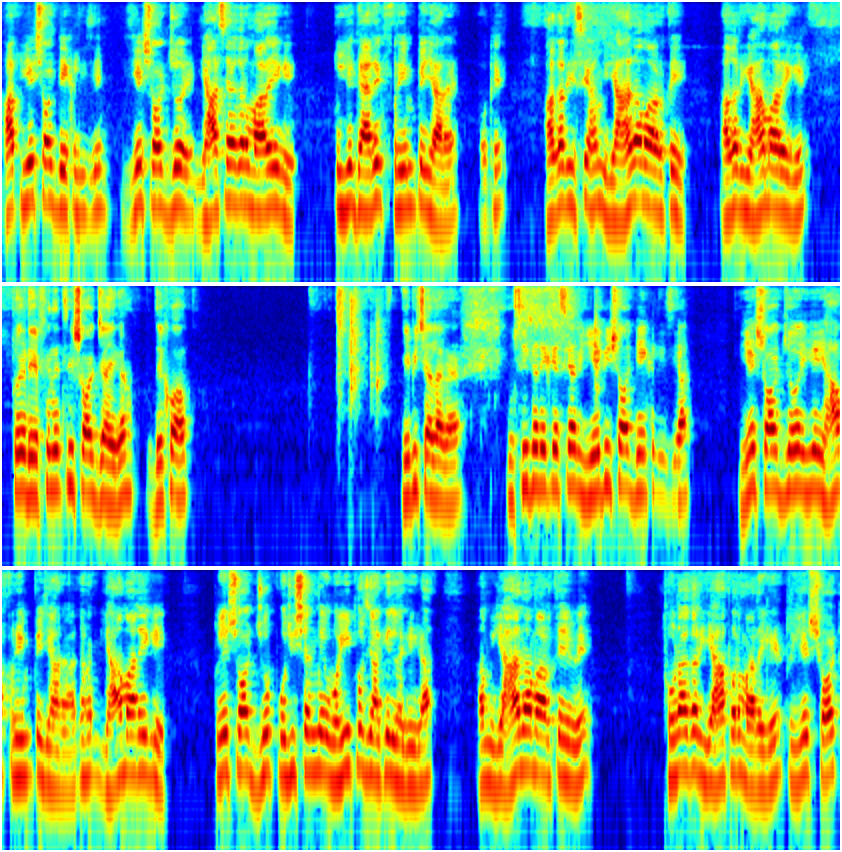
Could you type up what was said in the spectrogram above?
आप ये शॉट देख लीजिए। ये शॉट जो है, यहाँ से अगर मारेंगे तो ये डायरेक्ट फ्रेम पे जा रहा है। ओके अगर इसे हम यहाँ ना मारते अगर यहाँ मारेंगे तो ये डेफिनेटली शॉट जाएगा। देखो आप। ये भी चला गया। उसी तरीके से अब ये भी शॉट देख लीजिए आप। ये शॉट जो है, ये यहाँ फ्रेम पे जा रहा है। अगर हम यहाँ मारेंगे तो ये शॉट जो पोजीशन में वहीं पर जाके लगेगा। हम यहाँ ना मारते हुए, थोड़ा अगर यहाँ पर मारेंगे तो ये शॉट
